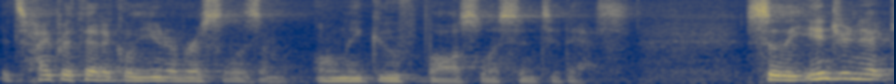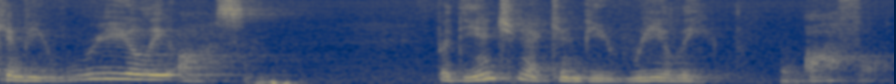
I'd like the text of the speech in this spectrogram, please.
It's hypothetical universalism. Only goofballs listen to this. So the internet can be really awesome, but the internet can be really awful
